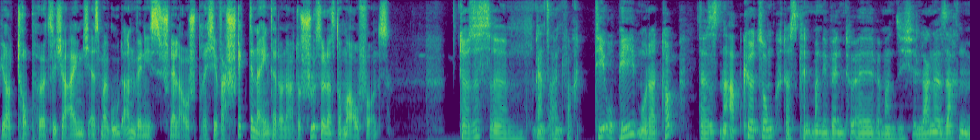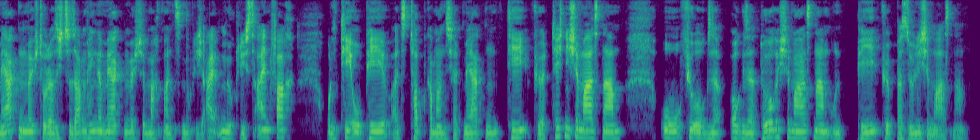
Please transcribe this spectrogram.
ja, top hört sich ja eigentlich erstmal gut an, wenn ich es schnell ausspreche. Was steckt denn dahinter, Donato? Schlüssel das doch mal auf für uns. Das ist ähm, ganz einfach. TOP oder Top, das ist eine Abkürzung. Das kennt man eventuell, wenn man sich lange Sachen merken möchte oder sich Zusammenhänge merken möchte, macht man es möglich, möglichst einfach. Und TOP als Top kann man sich halt merken. T für technische Maßnahmen, O für organisatorische Maßnahmen und P für persönliche Maßnahmen.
